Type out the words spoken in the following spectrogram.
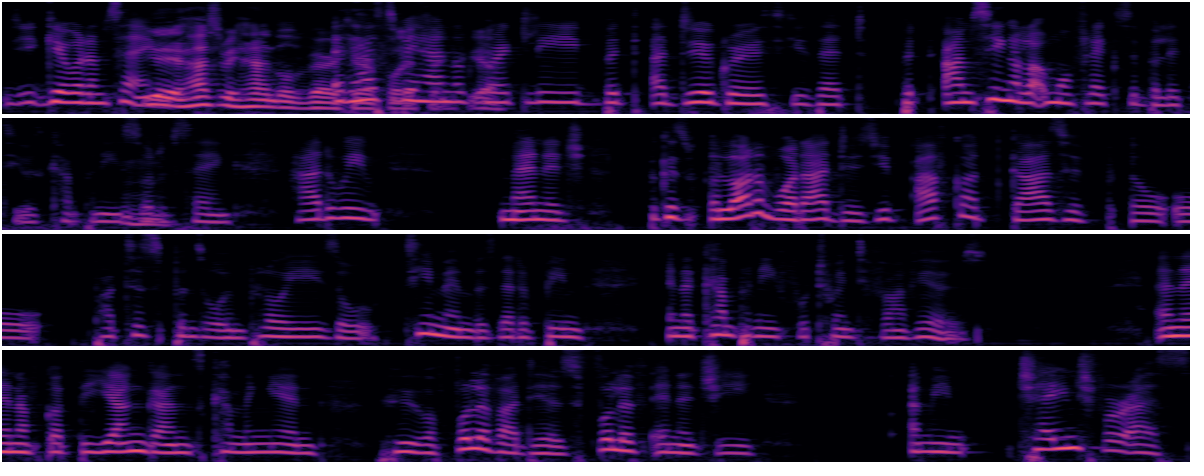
you get what I'm saying? Yeah, it has to be handled very. it has to be handled yeah. correctly but i do agree with you that but i'm seeing a lot more flexibility with companies sort Mhm. of saying how do we manage because a lot of what i do is you've i've got guys who've or, or participants or employees or team members that have been in a company for 25 years and then i've got the young guns coming in who are full of ideas full of energy i mean change for us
